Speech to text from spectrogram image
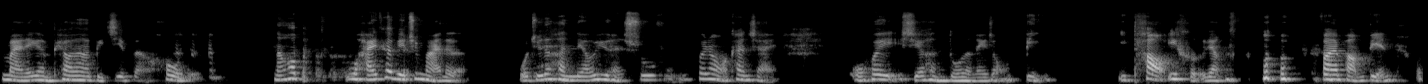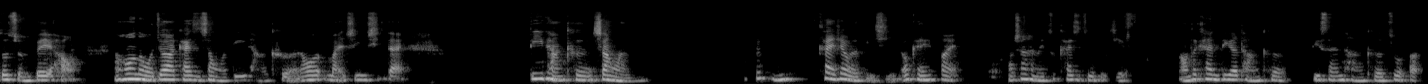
买了一个很漂亮的笔记本，厚的。然后我还特别去买了，我觉得很疗愈、很舒服，会让我看起来我会写很多的那种笔，一套一盒这样放在旁边，我都准备好。然后呢，我就要开始上我第一堂课，然后满心期待。第一堂课上完了，嗯，看一下我的笔记，OK fine，好像还没做开始做笔记。然后再看第二堂课、第三堂课，做呃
